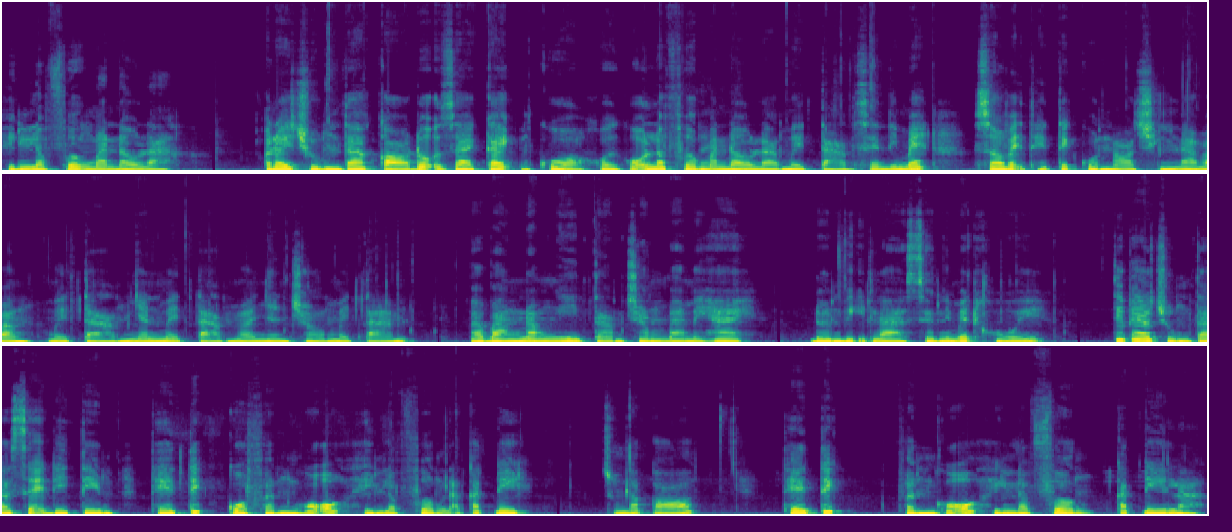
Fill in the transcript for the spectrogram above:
hình lập phương ban đầu là, ở đây chúng ta có độ dài cạnh của khối gỗ lập phương ban đầu là 18cm Do vậy thể tích của nó chính là bằng 18 nhân 18 và nhân cho 18 Và bằng 5832 Đơn vị là cm khối Tiếp theo chúng ta sẽ đi tìm thể tích của phần gỗ hình lập phương đã cắt đi Chúng ta có thể tích phần gỗ hình lập phương, cắt đi là.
